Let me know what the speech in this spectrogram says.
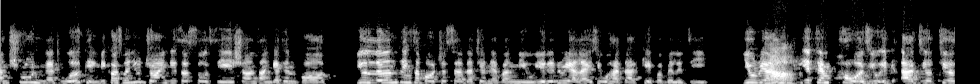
And through networking, because when you join these associations and get involved, you learn things about yourself that you never knew. You didn't realize you had that capability. You realize yeah. it empowers you, it adds you to your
